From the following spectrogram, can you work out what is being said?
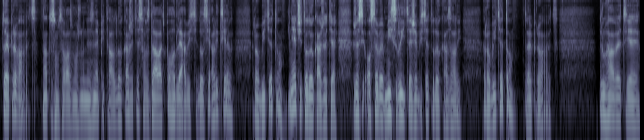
to je prvá vec, na to som sa vás možno dnes nepýtal, dokážete sa vzdávať pohodlia, aby ste dosiahli cieľ? Robíte to? Nie, či to dokážete, že si o sebe myslíte, že by ste to dokázali. Robíte to? To je prvá vec. Druhá vec je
